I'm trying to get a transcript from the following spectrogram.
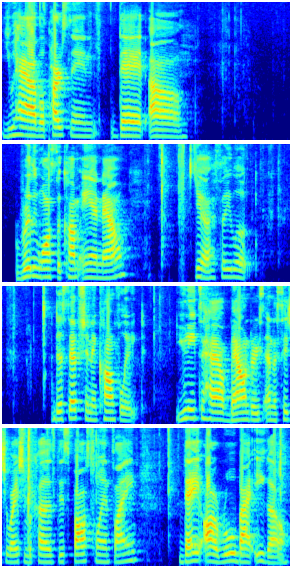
You have a person that um really wants to come in now. Yeah, see look. Deception and conflict. You need to have boundaries in a situation because this false twin flame they are ruled by ego.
